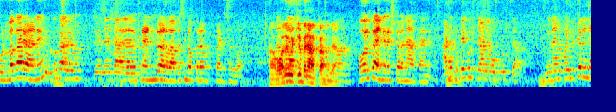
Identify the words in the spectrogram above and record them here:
കുടുംബക്കാരാണ്. കുടുംബക്കാരും പിന്നെ ഫ്രണ്ടുമാണ് വാപ്പസിന്റെ ഒപ്പരം പഠിച്ചതുവാ. ആ ഓലെ വീട്ടിൽ ബന ആക്കാന്നല്ലേ? ഓൾക്ക് ഭയങ്കര ഇഷ്ടവനെ ആക്കാന്. അവിടെ കുട്ടിയൊക്കെ ഇഷ്ടമാണ് ഒപ്പം ഇഷ്ടമാണ് ഇങ്ങനെ പോയി നിൽക്കലുണ്ട്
